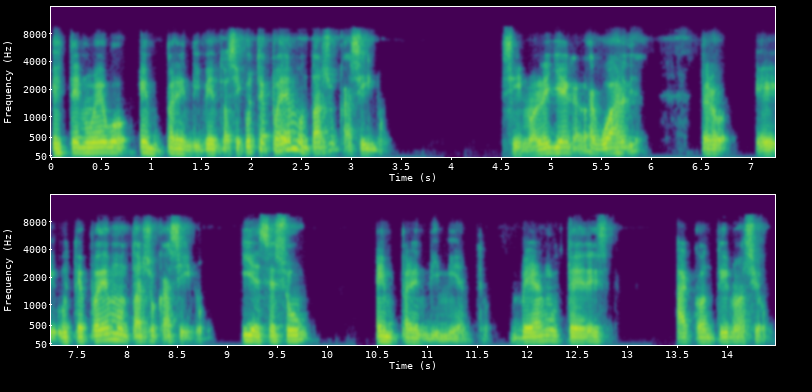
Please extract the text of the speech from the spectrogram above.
este nuevo emprendimiento. Así que usted puede montar su casino. Si no le llega la guardia, pero eh, usted puede montar su casino y ese es un emprendimiento. Vean ustedes a continuación.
